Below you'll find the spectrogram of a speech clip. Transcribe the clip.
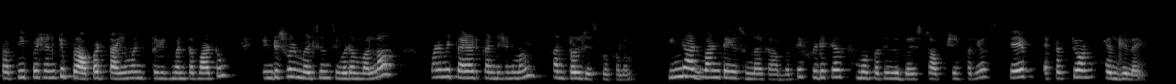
ప్రతి పేషెంట్కి ప్రాపర్ టైం అండ్ ట్రీట్మెంట్తో పాటు ఇండివిజువల్ మెడిసిన్స్ ఇవ్వడం వల్ల మనం ఈ థైరాయిడ్ కండిషన్ మనం కంట్రోల్ చేసుకోగలం. ఇన్ని అడ్వాంటేజెస్ ఉన్నాయి కాబట్టి ఫిడికల్స్ homeopathy is best option for your safe effective and healthy life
